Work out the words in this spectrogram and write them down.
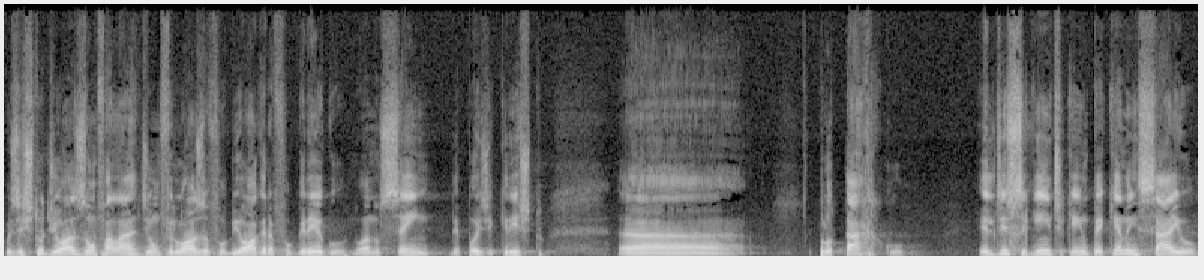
Os estudiosos vão falar de um filósofo, biógrafo grego, no ano 100 depois de Cristo, ah, Plutarco, ele diz o seguinte, que em um pequeno ensaio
